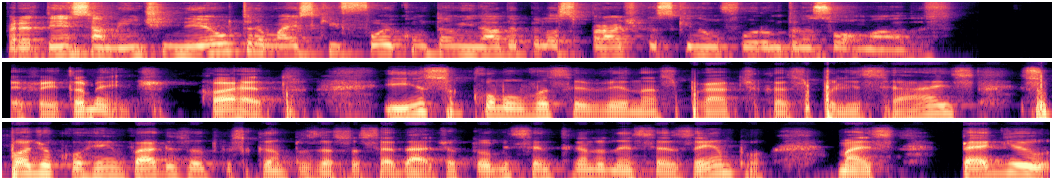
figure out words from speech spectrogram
pretensamente neutra, mas que foi contaminada pelas práticas que não foram transformadas. Perfeitamente, correto. E isso, como você vê nas práticas policiais, isso pode ocorrer em vários outros campos da sociedade. Eu estou me centrando nesse exemplo, mas pegue o,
